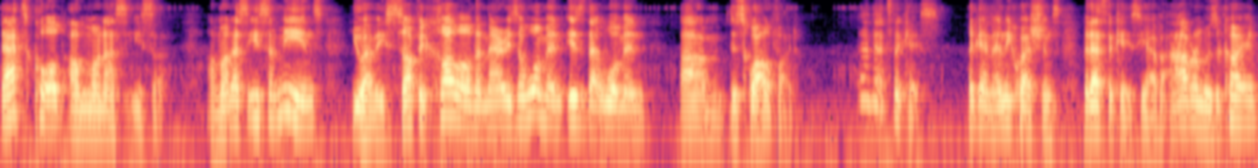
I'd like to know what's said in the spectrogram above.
That's called almonas isa. Almonas isa means you have a safek chalal that marries a woman. Is that woman um, disqualified? And that's the case. Again, any questions? But that's the case. You have Avram, who's a Kohen,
